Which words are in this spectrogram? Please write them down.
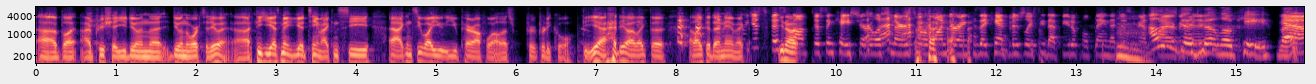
uh, but I appreciate you doing the doing the work to do it. Uh, I think you guys make a good team. I can see uh, I can see why you you pair off well. That's pretty, pretty cool. But yeah, I do. I like the I like the dynamic. We just fist You know- bump just in case your listeners were wondering because they can't visually see that beautiful thing that just transpired. I was just gonna do it low key. but- Yeah,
